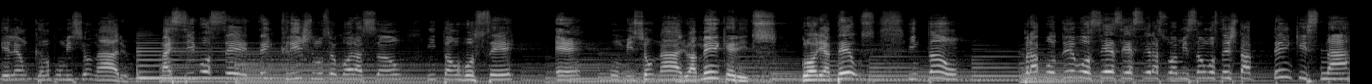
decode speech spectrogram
ele é um campo missionário. Mas se você tem Cristo no seu coração, então você é um missionário. Amém, queridos? Glória a Deus. Então, para poder você exercer a sua missão, você está, tem que estar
